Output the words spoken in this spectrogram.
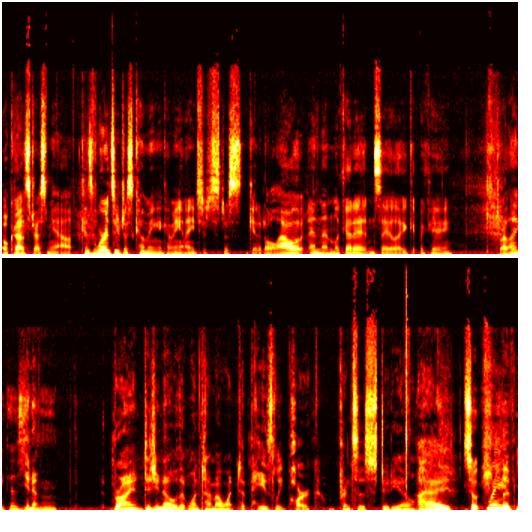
Okay. That would stress me out because words are just coming and coming, and I need to just, just get it all out and then look at it and say like, okay, do I like this? you know, Mm-hmm. Brian, did you know that one time I went to Paisley Park, Prince's studio? I so he wait. lived.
